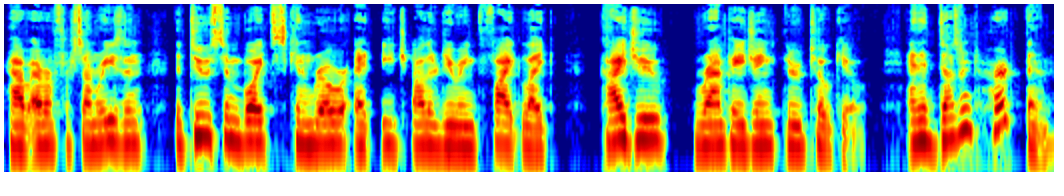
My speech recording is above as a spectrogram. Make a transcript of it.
However, for some reason, the two symbiotes can roar at each other during the fight like kaiju rampaging through Tokyo, and it doesn't hurt them.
